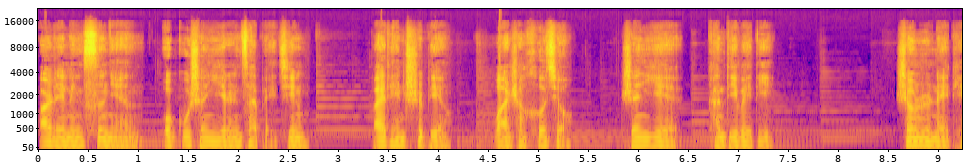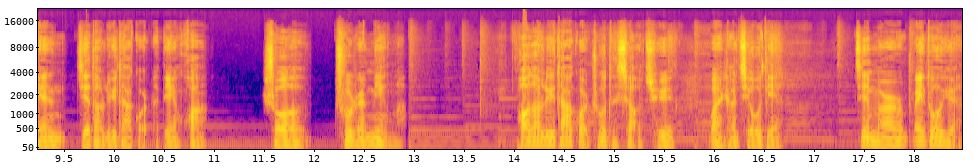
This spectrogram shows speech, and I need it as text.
二零零四年，我孤身一人在北京，白天吃饼，晚上喝酒，深夜看 DVD。生日那天接到驴打滚的电话，说出人命了。跑到驴打滚住的小区，晚上九点，进门没多远，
